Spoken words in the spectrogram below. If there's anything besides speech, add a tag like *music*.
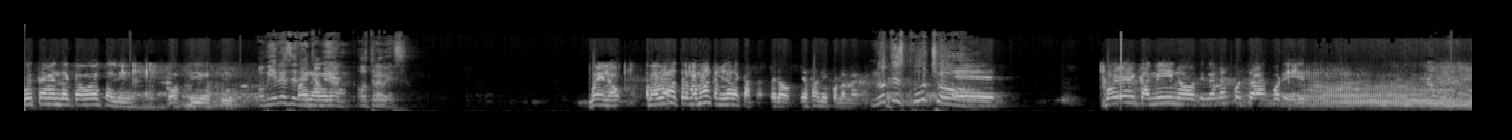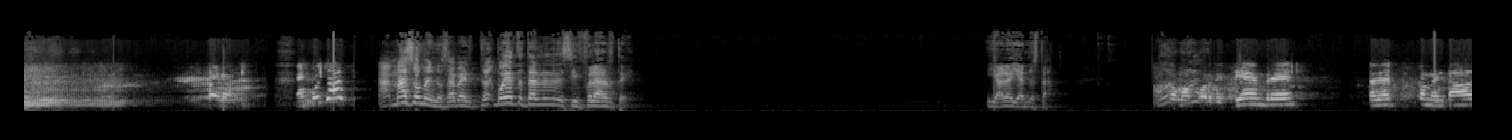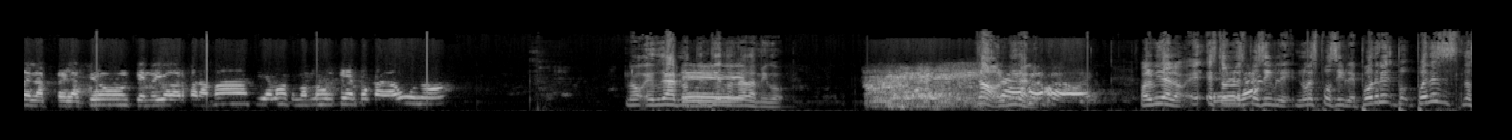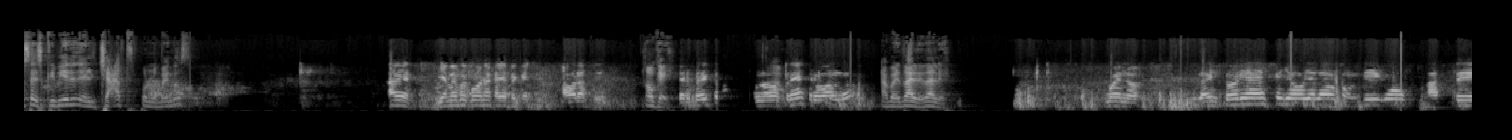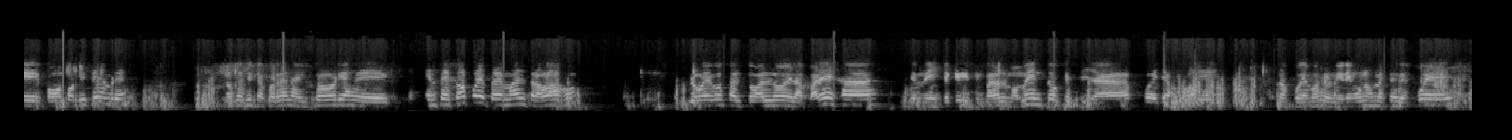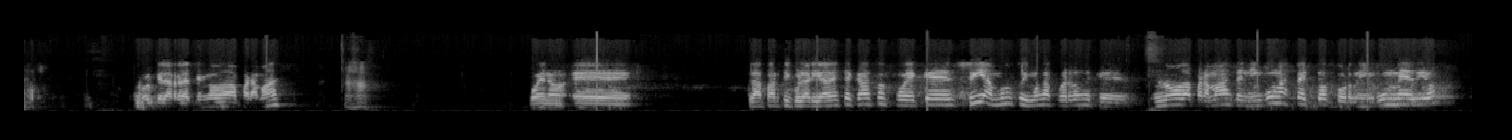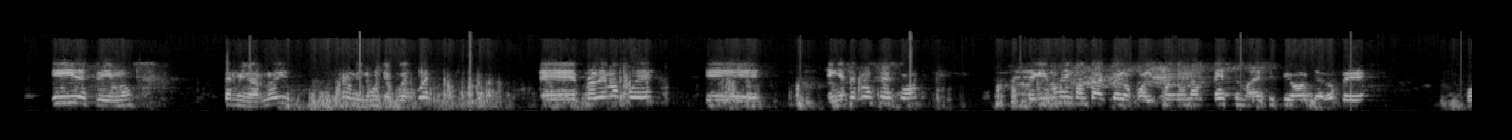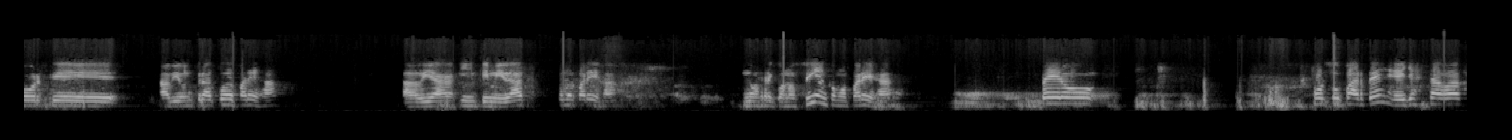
Justamente acabo de salir. Oh, sí, oh, sí. O vienes en Bueno, el mira, camión otra eh, vez. Bueno, vamos a, vamos a caminar a la casa, pero ya salí por lo menos. No te escucho. Eh, voy en camino, si no me escuchas por eso. Bueno, ¿me escuchas? Ah, más o menos, a ver, voy a tratar de descifrarte. Y ahora ya no está. Como por diciembre. Te había comentado de la relación que no iba a dar para más, y íbamos a tomarnos un tiempo cada uno. No, Edgar, no te Eh. entiendo nada, amigo. No, olvídalo. *laughs* Olvídalo. E- Esto no es posible. No es posible. ¿Podré- po- ¿Puedes, no sé, escribir en el chat, por lo menos? A ver, ya me fui por una calle pequeña. Ahora sí. Ok. Perfecto. Uno, dos, tres, probando. A ver, dale, dale. Bueno, la historia es que yo había hablado contigo hace como por diciembre. No sé si te acuerdas las historias de... Empezó por el problema del trabajo, luego saltó a lo de la pareja, que me dijiste que disipara el momento, que si ya pues ya fue, nos podemos reunir en unos meses después, porque la relación no daba para más. Ajá. Bueno, eh, la particularidad de este caso fue que sí, ambos estuvimos de acuerdo de que no da para más de ningún aspecto, por ningún medio, y decidimos terminarlo y reunirnos un tiempo después. Eh, el problema fue que en ese proceso seguimos en contacto, lo cual fue una pésima decisión, ya lo sé, porque había un trato de pareja, había intimidad como pareja, nos reconocían como pareja, pero por su parte ella estaba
